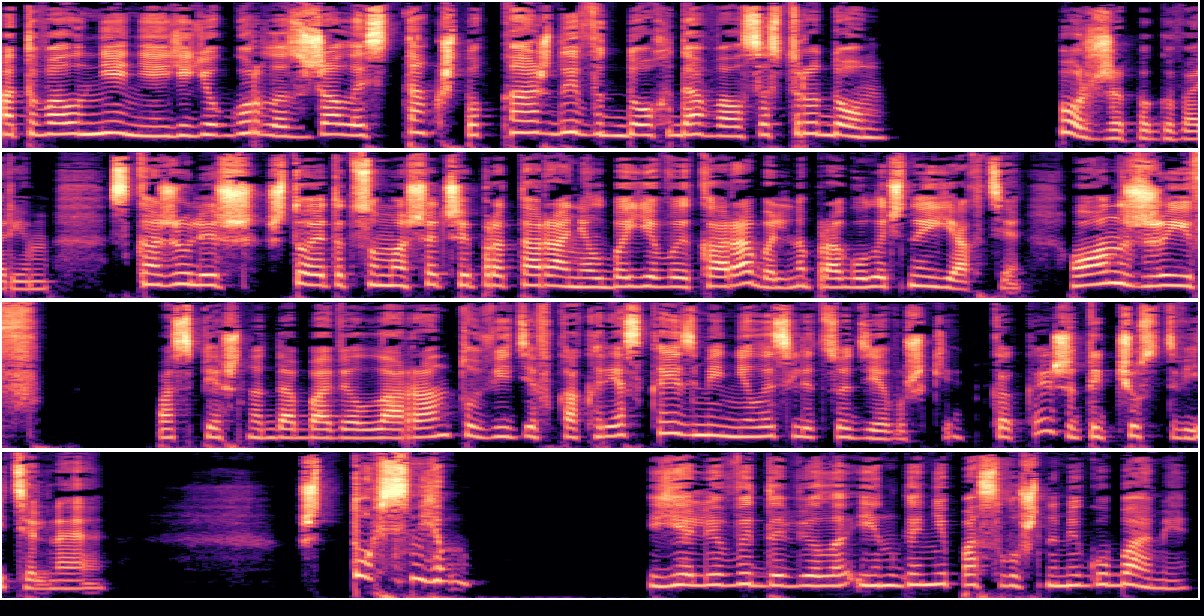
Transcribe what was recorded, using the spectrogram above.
От волнения ее горло сжалось так, что каждый вдох давался с трудом. «Позже поговорим. Скажу лишь, что этот сумасшедший протаранил боевой корабль на прогулочной яхте. Он жив!» Поспешно добавил Лорант, увидев, как резко изменилось лицо девушки. «Какая же ты чувствительная!» «Что с ним?» Еле выдавила Инга непослушными губами.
